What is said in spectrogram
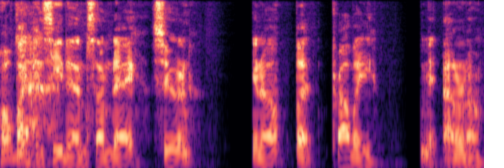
Hope I can see them someday soon. You know, but probably I don't know.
